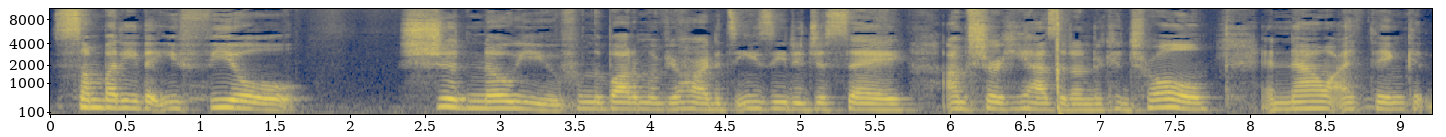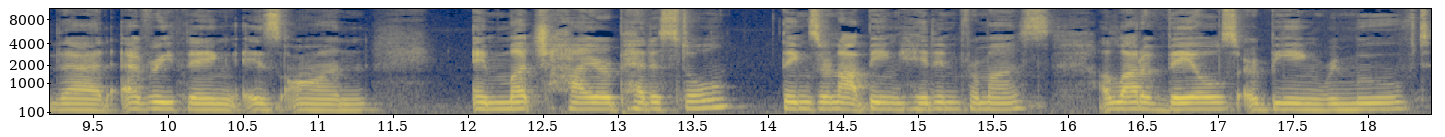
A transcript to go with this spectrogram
somebody that you feel should know you from the bottom of your heart. It's easy to just say, I'm sure he has it under control. And now I think that everything is on a much higher pedestal things are not being hidden from us. A lot of veils are being removed,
